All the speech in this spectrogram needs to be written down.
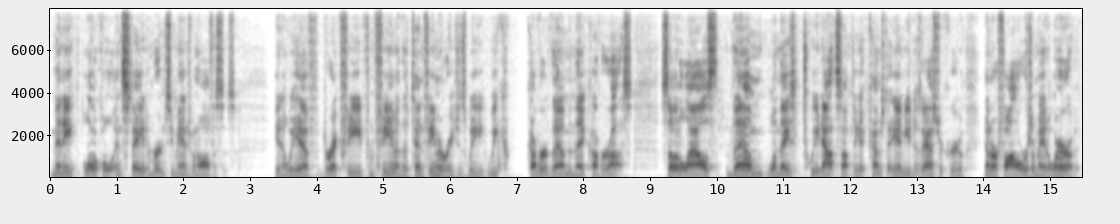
many local and state emergency management offices. You know, we have direct feed from FEMA, the 10 FEMA regions. We, we cover them and they cover us. So it allows them, when they tweet out something, it comes to AMU Disaster Crew and our followers are made aware of it.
